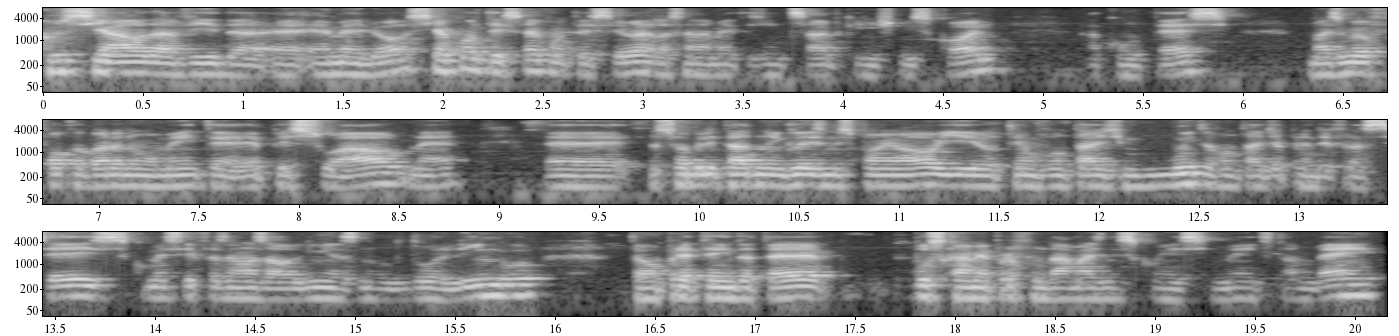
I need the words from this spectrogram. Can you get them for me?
crucial da vida é, é, melhor. Se acontecer, aconteceu. O relacionamento a gente sabe que a gente não escolhe, acontece. Mas o meu foco agora no momento é, é pessoal, né? É, eu sou habilitado no inglês e no espanhol e eu tenho vontade, muita vontade de aprender francês. Comecei a fazer umas aulinhas no Duolingo, então pretendo até buscar me aprofundar mais nesse conhecimento também.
